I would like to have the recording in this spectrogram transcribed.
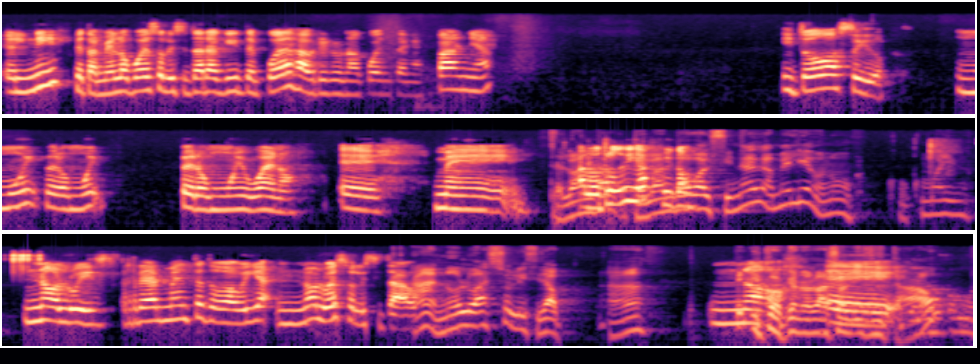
el NIF, que también lo puedes solicitar aquí, te puedes abrir una cuenta en España. Y todo ha sido muy, pero muy pero muy bueno. Eh, me, al otro día ¿te lo han al final, Amelia, o no? ¿Cómo No, Luis, realmente todavía no lo he solicitado. Ah, no lo has solicitado. Ah. ¿Y por qué no lo has eh, solicitado?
